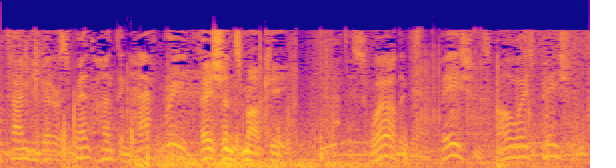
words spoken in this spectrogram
Our time be better spent hunting half-breeds? Patience, Marquis. This word again. Patience. Always patience.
